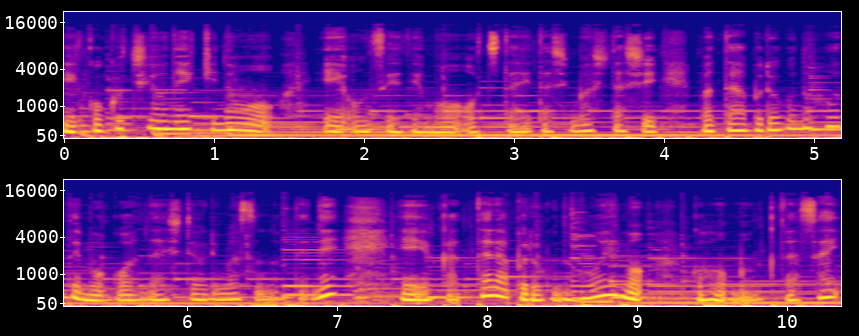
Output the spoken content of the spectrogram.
えー、告知をね昨日、えー、音声でもお伝えいたしましたしまたブログの方でもご案内しておりますのでね、えよかったらブログの方へもご訪問ください。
